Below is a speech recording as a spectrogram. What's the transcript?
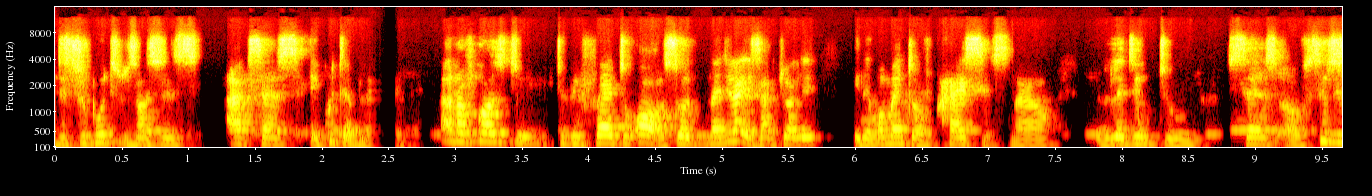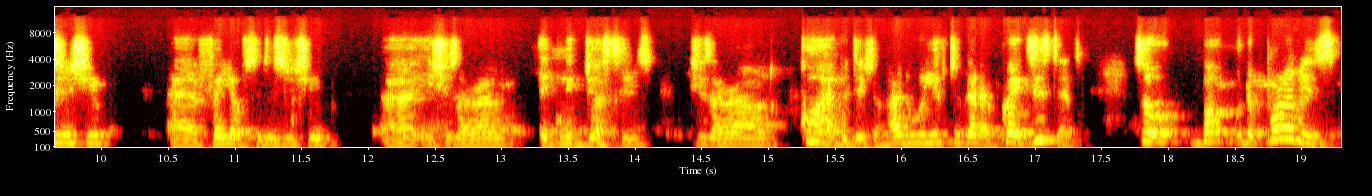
distribute resources, access equitably. And of course, to, to be fair to all. So Nigeria is actually in a moment of crisis now relating to sense of citizenship, uh, failure of citizenship, uh, issues around ethnic justice, issues around cohabitation. How do we live together, coexistence? So, but the problem is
